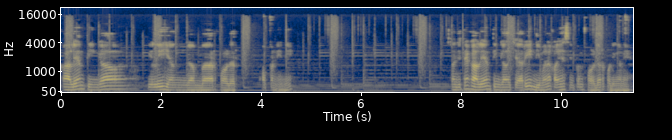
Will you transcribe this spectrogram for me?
kalian tinggal pilih yang gambar folder open ini. Selanjutnya kalian tinggal cari di mana kalian simpan folder codingannya.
